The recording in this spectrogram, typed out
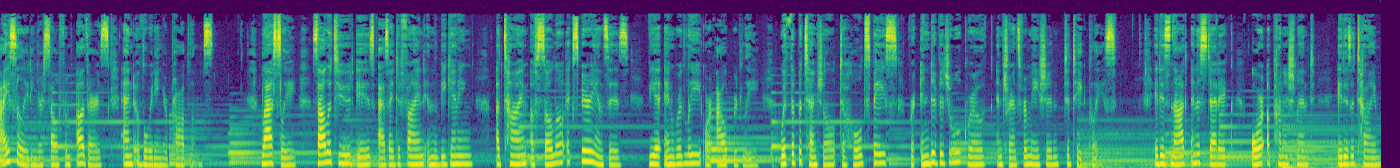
isolating yourself from others and avoiding your problems. Lastly, solitude is, as I defined in the beginning, a time of solo experiences via inwardly or outwardly, with the potential to hold space for individual growth and transformation to take place. It is not an aesthetic or a punishment, it is a time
